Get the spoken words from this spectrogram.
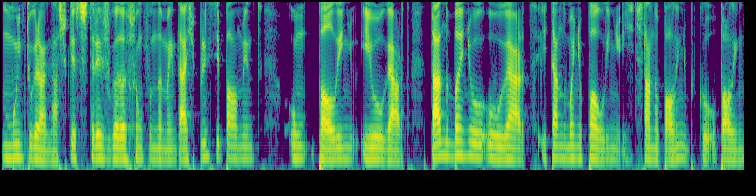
muito grande. Acho que esses três jogadores são fundamentais, principalmente um Paulinho e o Ugarte. Estando bem o, o Ugarte e estando bem o Paulinho, e estando o Paulinho, porque o Paulinho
